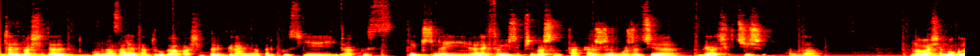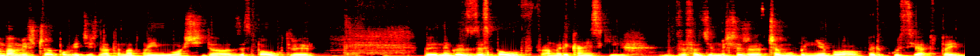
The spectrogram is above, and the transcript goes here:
to jest właśnie ta główna zaleta, druga właśnie per, grania na perkusji akustycznej, elektronicznej, przepraszam, taka, że możecie grać w ciszy, prawda? No właśnie, mógłbym Wam jeszcze opowiedzieć na temat mojej miłości do zespołu, który do jednego z zespołów amerykańskich. W zasadzie myślę, że czemu by nie, bo perkusja tutaj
